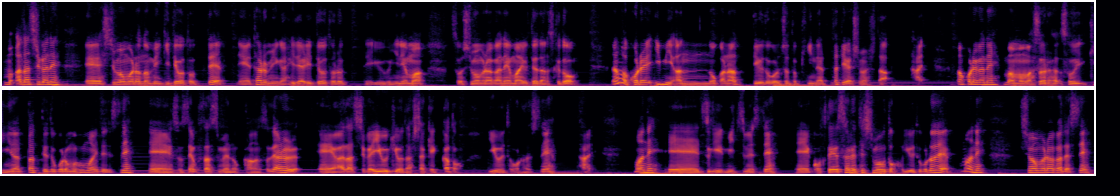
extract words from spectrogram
まあ、足立がね、えー、島村の右手を取って、えー、タルミが左手を取るっていう風にね、まあ、そう、島村がね、まあ言ってたんですけど、なんかこれ意味あんのかなっていうところちょっと気になったりはしました。はい。まあ、これがね、まあまあまあ、それはそういう気になったっていうところも踏まえてですね、えー、そして二つ目の感想である、えー、足立が勇気を出した結果というところですね。はい。まあね、えー、次、3つ目ですね、えー、固定されてしまうというところで、まあね、島村がですね、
